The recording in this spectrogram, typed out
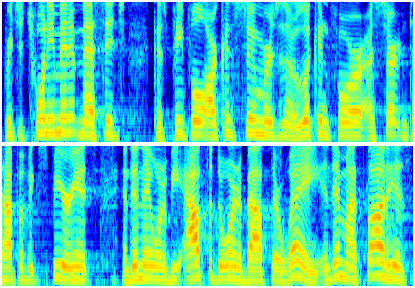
preach a 20 minute message because people are consumers and they're looking for a certain type of experience, and then they want to be out the door and about their way. And then my thought is,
